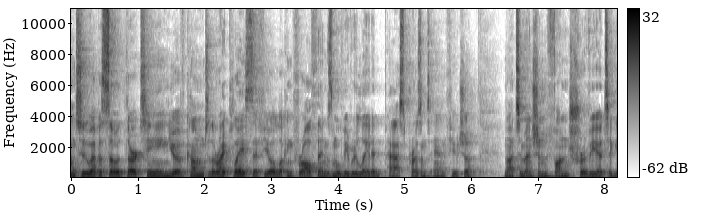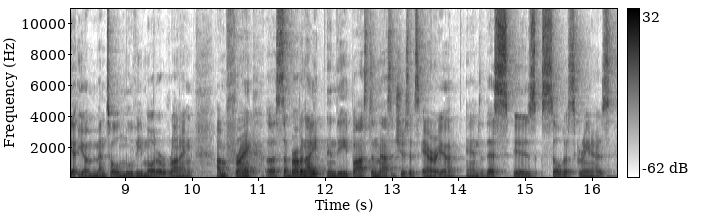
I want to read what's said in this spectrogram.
welcome to episode 13. You have come to the right place if you're looking for all things movie related, past, present, and future. Not to mention fun trivia to get your mental movie motor running. I'm Frank, a suburbanite in the Boston, Massachusetts area, and this is Silver Screeners.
